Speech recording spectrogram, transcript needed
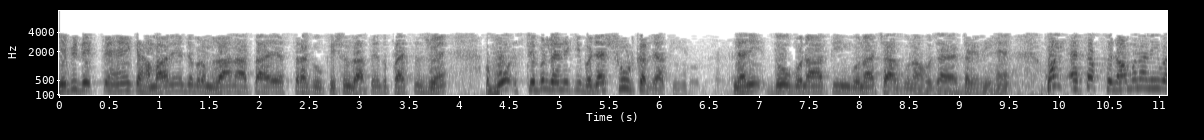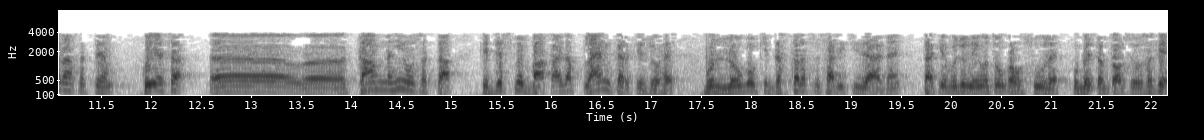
یہ بھی دیکھتے ہیں کہ ہمارے یہاں جب رمضان آتا ہے، اس طرح کے اوکیشنز آتے ہیں تو پرائسز جو ہیں، وہ اسٹیبل رہنے کی بجائے شوٹ کر جاتی ہیں۔ یعنی دو گنا تین گنا چار گنا ہو جایا کرتی ہیں۔ کوئی ایسا فنامنا نہیں بنا سکتے ہم کوئی ایسا کام نہیں ہو سکتا کہ جس میں باقاعدہ پلان کر کے جو ہے وہ لوگوں کی دسترس میں ساری چیزیں آ جائیں تاکہ وہ جو نعمتوں کا حصول ہے وہ بہتر طور سے ہو سکے۔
